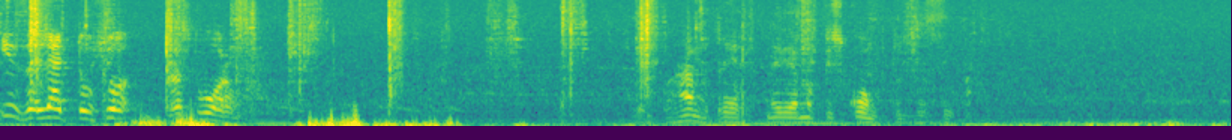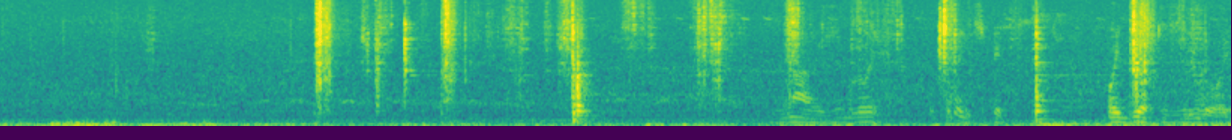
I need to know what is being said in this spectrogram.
І залять то все раствором. Погано треба, мабуть, піском тут засипати. Знаю, землею. В принципі, пойде тут землею.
